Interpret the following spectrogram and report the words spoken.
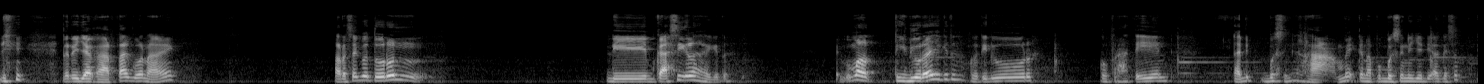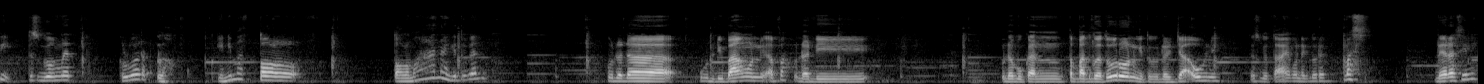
Dari Jakarta gue naik. Harusnya gue turun di Bekasi lah gitu. Ya, gue malah tidur aja gitu gue tidur. Gue perhatiin tadi bus ini rame kenapa bus ini jadi agak sepi? Terus gue ngeliat keluar loh ini mah tol tol mana gitu kan? Udah ada udah dibangun apa udah di udah bukan tempat gue turun gitu udah jauh nih. Terus gue tanya kondekturnya mas daerah sini?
